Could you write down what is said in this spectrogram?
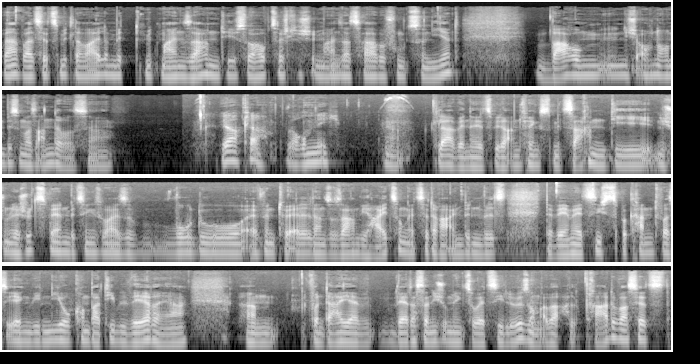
ja, weil es jetzt mittlerweile mit, mit meinen Sachen, die ich so hauptsächlich im Einsatz habe, funktioniert, warum nicht auch noch ein bisschen was anderes, ja. Ja, klar, warum nicht? Ja, klar, wenn du jetzt wieder anfängst mit Sachen, die nicht unterstützt werden, beziehungsweise wo du eventuell dann so Sachen wie Heizung etc. einbinden willst, da wäre mir jetzt nichts bekannt, was irgendwie NIO-kompatibel wäre, ja. Ähm, von daher wäre das dann nicht unbedingt so jetzt die Lösung, aber gerade was jetzt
